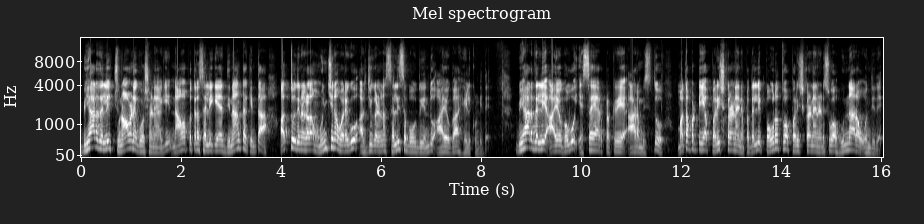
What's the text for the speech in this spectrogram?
ಬಿಹಾರದಲ್ಲಿ ಚುನಾವಣೆ ಘೋಷಣೆಯಾಗಿ ನಾಮಪತ್ರ ಸಲ್ಲಿಕೆಯ ದಿನಾಂಕಕ್ಕಿಂತ ಹತ್ತು ದಿನಗಳ ಮುಂಚಿನವರೆಗೂ ಅರ್ಜಿಗಳನ್ನು ಸಲ್ಲಿಸಬಹುದು ಎಂದು ಆಯೋಗ ಹೇಳಿಕೊಂಡಿದೆ. ಬಿಹಾರದಲ್ಲಿ ಆಯೋಗವು ಎಸ್ಐಆರ್ ಪ್ರಕ್ರಿಯೆ ಆರಂಭಿಸಿದ್ದು ಮತಪಟ್ಟಿಯ ಪರಿಷ್ಕರಣೆ ನೆಪದಲ್ಲಿ ಪೌರತ್ವ ಪರಿಷ್ಕರಣೆ ನಡೆಸುವ ಹುನ್ನಾರ ಹೊಂದಿದೆ.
